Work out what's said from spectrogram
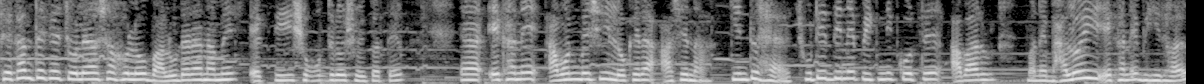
সেখান থেকে চলে আসা হলো বালুডারা নামে একটি সমুদ্র সৈকতে। এখানে এমন বেশি লোকেরা আসে না, কিন্তু হ্যাঁ ছুটির দিনে পিকনিক করতে আবার মানে ভালোই এখানে ভিড় হয়।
